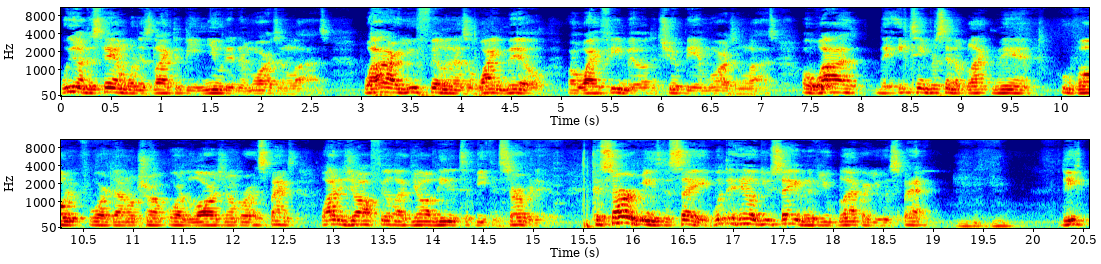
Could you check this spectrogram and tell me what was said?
We understand what it's like to be muted and marginalized. Why are you feeling as a white male or white female that you're being marginalized? Or why the 18% of black men who voted for Donald Trump or the large number of Hispanics, why did y'all feel like y'all needed to be conservative? Conserve means to save. What the hell you saving if you black or you Hispanic? D.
